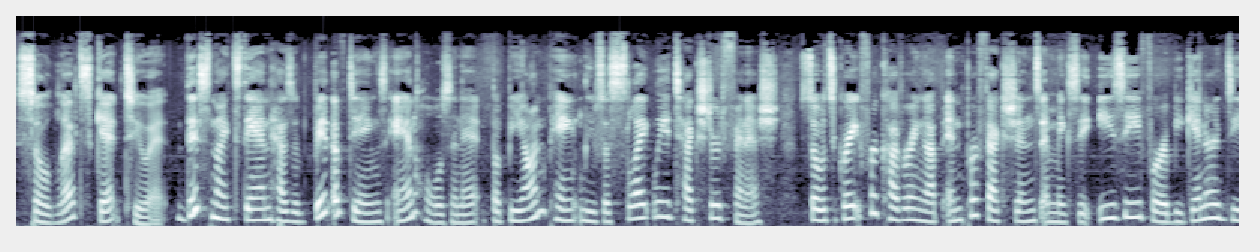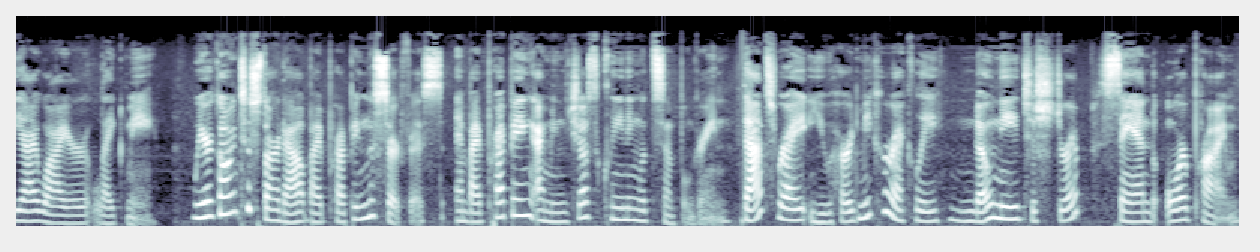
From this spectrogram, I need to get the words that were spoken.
So let's get to it. This nightstand has a bit of dings and holes in it, but beyond paint leaves a slightly textured finish, so it's great for covering up imperfections and makes it easy for a beginner DIYer like me. We are going to start out by prepping the surface, and by prepping I mean just cleaning with Simple Green. That's right, you heard me correctly, no need to strip, sand, or prime.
